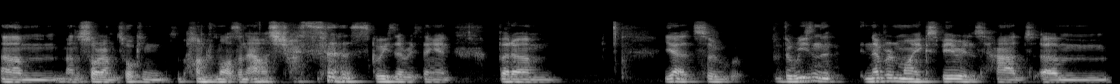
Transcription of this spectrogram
um, I'm sorry I'm talking 100 miles an hour trying to squeeze everything in, but um, yeah. So the reason that never in my experience had um,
